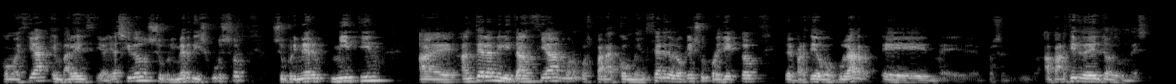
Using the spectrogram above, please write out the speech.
como decía, en Valencia y ha sido su primer discurso, su primer meeting eh, ante la militancia, bueno, pues para convencer de lo que es su proyecto del Partido Popular pues, a partir de dentro de un mes.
